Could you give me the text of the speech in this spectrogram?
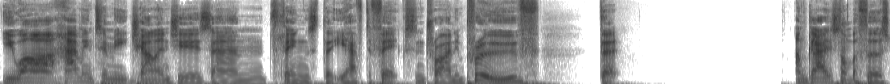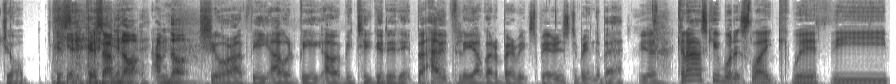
you are having to meet challenges and things that you have to fix and try and improve. That I'm glad it's not my first job because I'm not I'm not sure I'd be I would be I would be too good at it. But hopefully I've got a bit of experience to bring to bear. Yeah. Can I ask you what it's like with the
